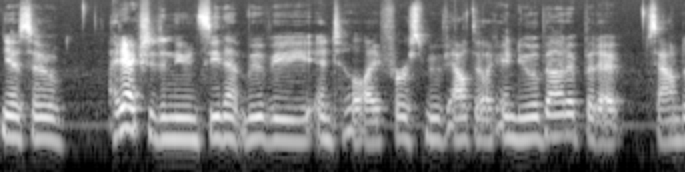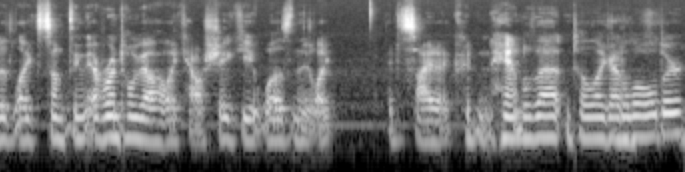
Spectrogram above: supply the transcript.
you know, so I actually didn't even see that movie until I first moved out there. Like I knew about it, but it sounded like something everyone told me about like how shaky it was and they like I decided I couldn't handle that until I got a little older.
